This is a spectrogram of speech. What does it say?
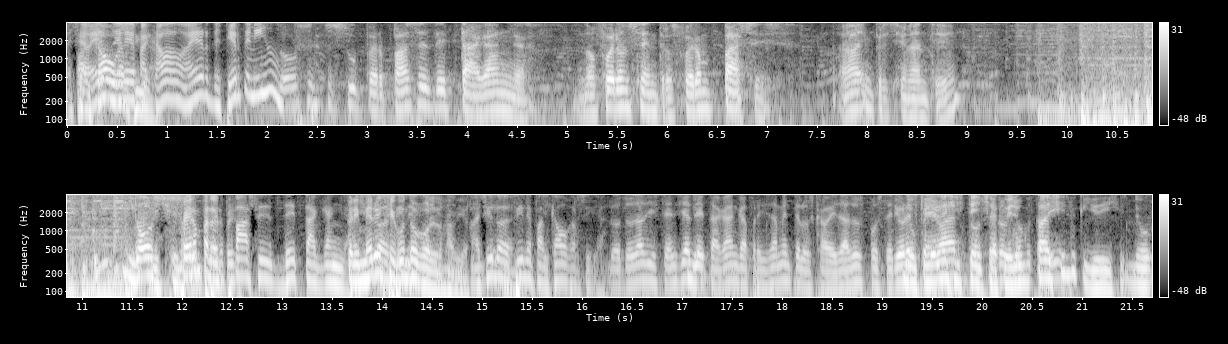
Pues a ver, dele. Falcao, a ver, despierte, mijo. Dos superpases de Taganga. No fueron centros, fueron pases. Ah, impresionante, ¿eh? Dos Fueron para el pases de Taganga. Primero y segundo define- gol, Javier. Así lo define Falcao García. Los dos asistencias de Taganga, precisamente los cabezazos posteriores Lo que era asistencia, 2-0 fueron pases, lo que yo dije. No,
